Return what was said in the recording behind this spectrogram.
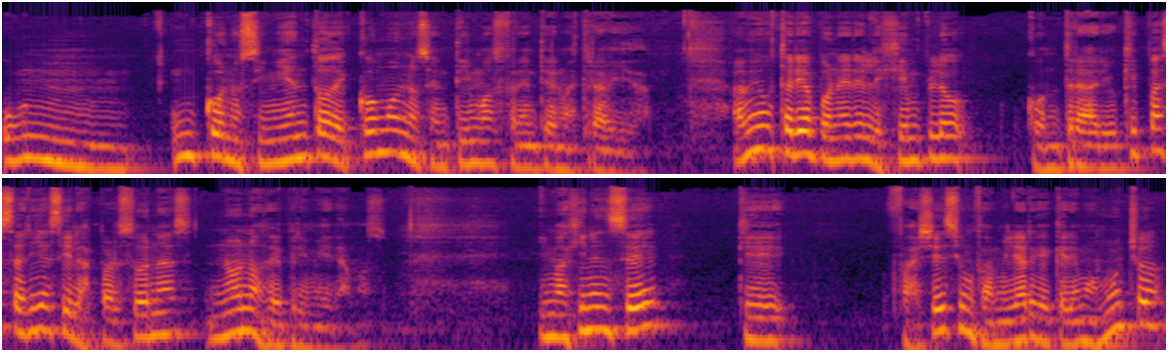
un, conocimiento de cómo nos sentimos frente a nuestra vida. A mí me gustaría poner el ejemplo contrario. ¿Qué pasaría si las personas no nos deprimiéramos? Imagínense que fallece un familiar que queremos mucho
